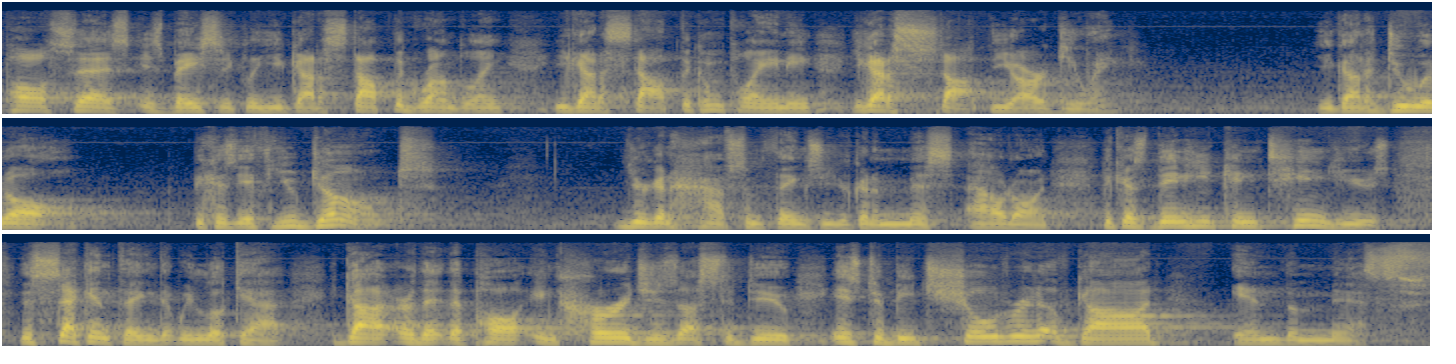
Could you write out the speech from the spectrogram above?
Paul says is basically you got to stop the grumbling, you got to stop the complaining, you got to stop the arguing. You got to do it all. Because if you don't, you're going to have some things that you're going to miss out on because then he continues. The second thing that we look at god or that, that paul encourages us to do is to be children of god in the midst.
